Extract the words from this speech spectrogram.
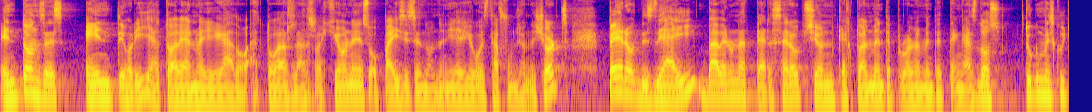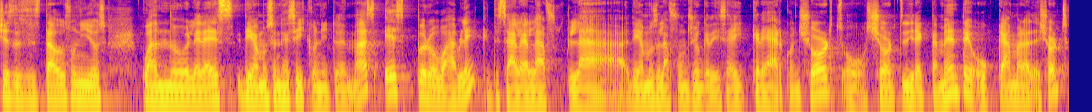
Entonces, en teoría, todavía no ha llegado a todas las regiones o países en donde ya llegó esta función de shorts, pero desde ahí va a haber una tercera opción que actualmente probablemente tengas dos. Tú que me escuches desde Estados Unidos, cuando le des, digamos, en ese iconito de más, es probable que te salga la, digamos, la función que dice ahí crear con shorts o shorts directamente o cámara de shorts,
